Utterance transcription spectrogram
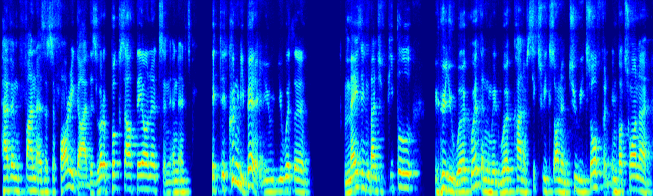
having fun as a safari guide. There's a lot of books out there on it, and, and, and it, it couldn't be better. You, you with an amazing bunch of people who you work with, and we'd work kind of six weeks on and two weeks off. And in Botswana,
